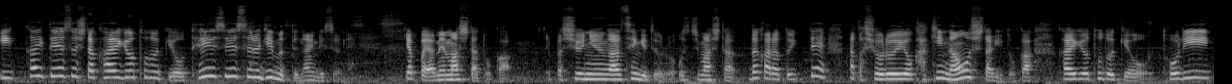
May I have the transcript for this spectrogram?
1回提出した開業届を訂正する義務ってないんですよね。やっぱやめましたとか。やっぱ収入が先月より落ちましただからといってなんか書類を書き直したりとか開業届を取り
